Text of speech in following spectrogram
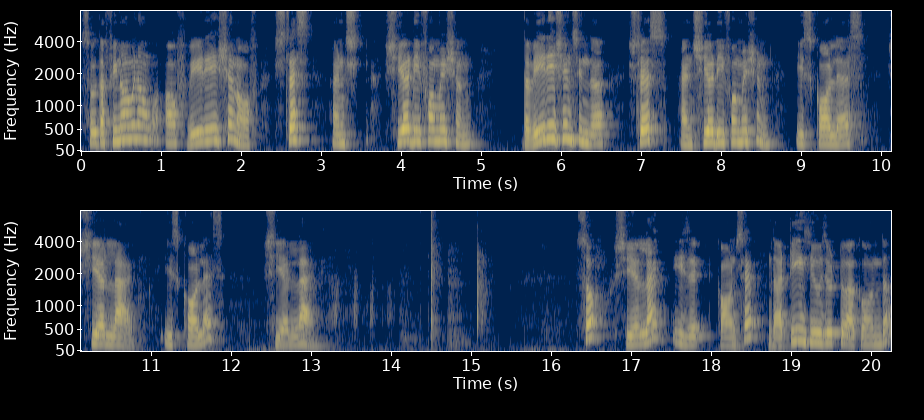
So the phenomenon of variation of stress and shear deformation, the variations in the stress and shear deformation is called as shear lag, is called as shear lag. So shear lag is a concept that is used to account the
